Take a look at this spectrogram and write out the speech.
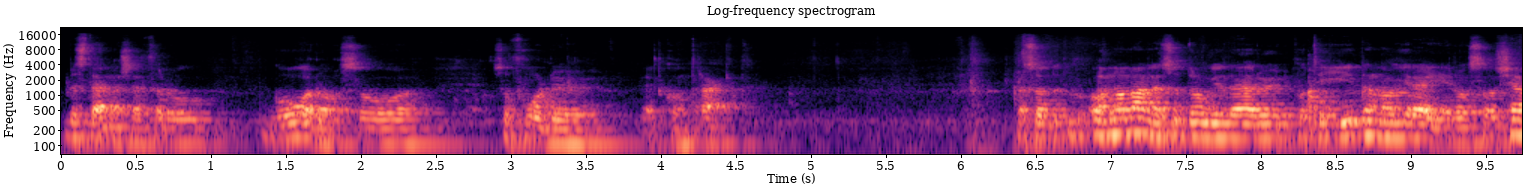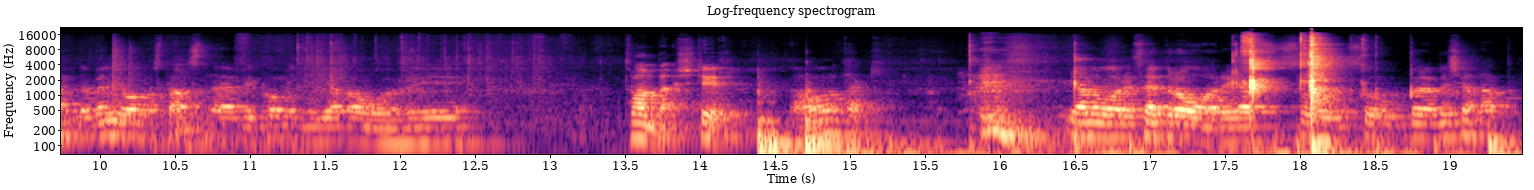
bestämmer sig för att gå då så, så får du ett kontrakt. Alltså, av någon anledning så drog ju det här ut på tiden och grejer och så kände väl jag någonstans när vi kom in i januari, Ta en bärs till. ja tack, januari, februari så, så började jag känna att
